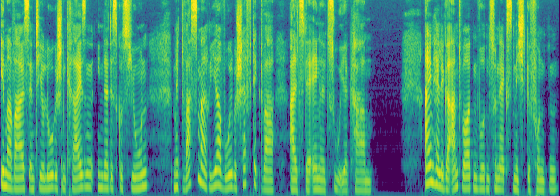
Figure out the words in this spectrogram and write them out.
Immer war es in theologischen Kreisen in der Diskussion, mit was Maria wohl beschäftigt war, als der Engel zu ihr kam. Einhellige Antworten wurden zunächst nicht gefunden.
